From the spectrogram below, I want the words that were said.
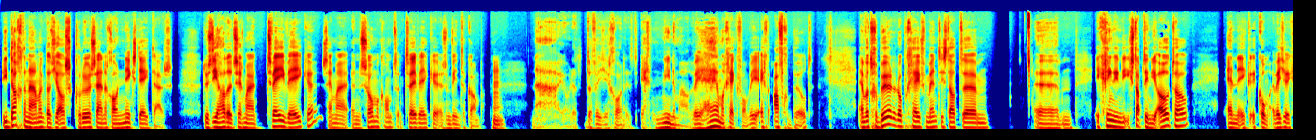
die dachten namelijk dat je als coureur zijnde gewoon niks deed thuis. Dus die hadden zeg maar twee weken, zeg maar een zomerkamp en twee weken een winterkamp. Hmm. Nou joh, dat, dat weet je gewoon, het is echt niet normaal. Daar ben je helemaal gek van. Ben je echt afgebeuld. En wat gebeurde er op een gegeven moment is dat ehm, ehm, ik, ging in die, ik stapte in die auto en ik, ik kom, weet je, ik,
